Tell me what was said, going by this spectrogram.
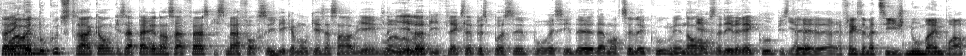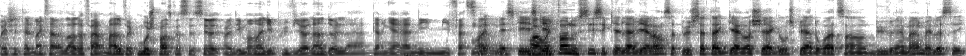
t'en Ouais, écoutes ouais. beaucoup, tu te rends compte que ça apparaît dans sa face, qu'il se met à forcer, puis il est comme ok, ça s'en vient. Puis Ouais, il est là, puis il flex le plus possible pour essayer de- d'amortir le coup. Mais non, c'était des vrais coups, puis Il y avait le réflexe de mettre ses genoux même pour empêcher tellement que ça avait l'air de faire mal. Fait que moi, je pense que c'est- c'est un des moments les plus violents de la dernière année et demie facile. Ouais, mais ce qui est, Ouais, ce qui est ouais. le fun aussi, c'est que la violence, ça peut juste être à garocher à gauche puis à droite sans but vraiment, mais là, c'est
